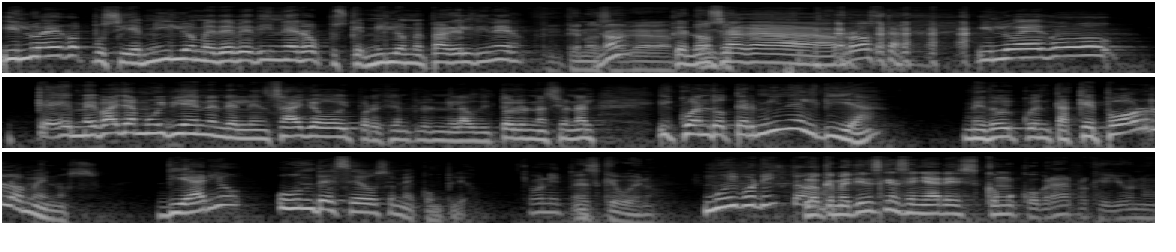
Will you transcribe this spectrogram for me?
Y luego, pues si Emilio me debe dinero, pues que Emilio me pague el dinero. Que- que no se haga Que no se haga rosca. Y luego que me vaya muy bien en el ensayo hoy, por ejemplo, en el Auditorio Nacional. Y cuando termine el día, me doy cuenta que por lo menos diario un deseo se me cumplió. Qué bonito. Es que bueno. Muy bonito. Lo que me tienes que enseñar es cómo cobrar, porque yo no.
